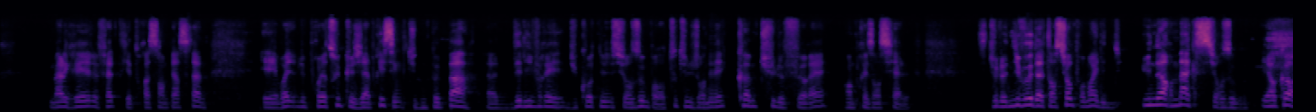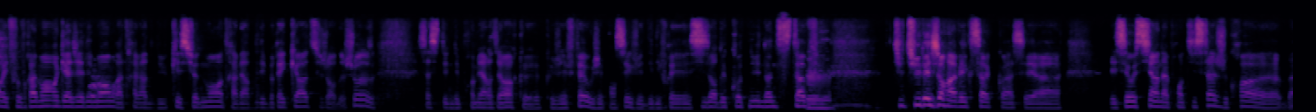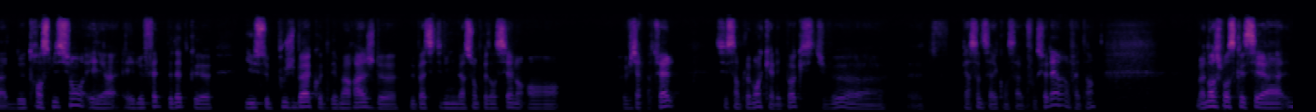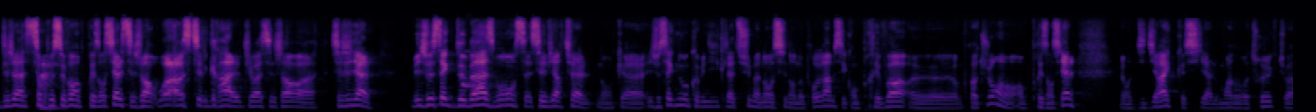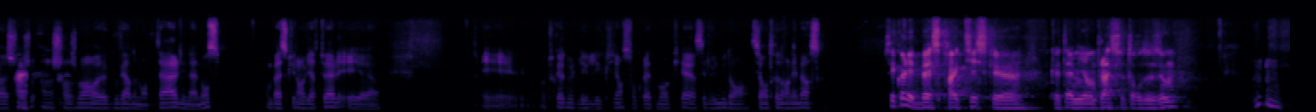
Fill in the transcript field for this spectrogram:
malgré le fait qu'il y ait 300 personnes. Et le premier truc que j'ai appris, c'est que tu ne peux pas euh, délivrer du contenu sur Zoom pendant toute une journée comme tu le ferais en présentiel. Le niveau d'attention, pour moi, il est une heure max sur Zoom. Et encore, il faut vraiment engager les membres à travers du questionnement, à travers des breakouts, ce genre de choses. Ça, c'était une des premières erreurs que, j'ai fait où j'ai pensé que je vais délivrer 6 heures de contenu non-stop. Mmh. tu tues les gens avec ça, quoi. C'est, euh, et c'est aussi un apprentissage, je crois, euh, bah, de transmission et, euh, et le fait peut-être qu'il y a eu ce pushback au démarrage de, passer d'une immersion présentielle en, virtuel. C'est simplement qu'à l'époque, si tu veux, personne ne savait comment ça fonctionnait en fait. Hein. Maintenant, je pense que c'est euh, déjà si on peut se voir en présentiel, c'est genre waouh, c'est le Graal, tu vois, c'est genre euh, c'est génial. Mais je sais que de base, bon, c'est virtuel. Donc, euh, je sais que nous, on communique là-dessus maintenant aussi dans nos programmes. C'est qu'on prévoit, on prévoit toujours en, présentiel, mais on dit direct que s'il y a le moindre truc, tu vois, un, changement gouvernemental, une annonce, on bascule en virtuel. Et, et en tout cas, nous, les, clients sont complètement OK. C'est devenu dans, c'est rentré dans les mœurs. C'est quoi les best practices que, que tu as mis en place autour de Zoom?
